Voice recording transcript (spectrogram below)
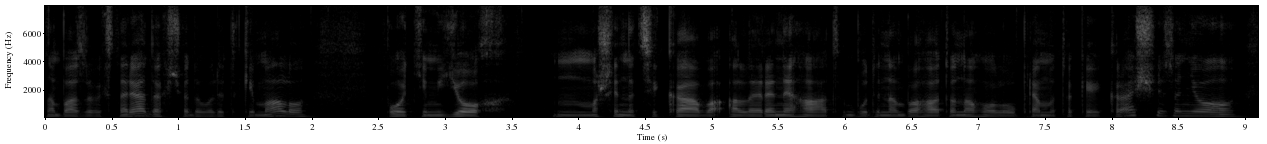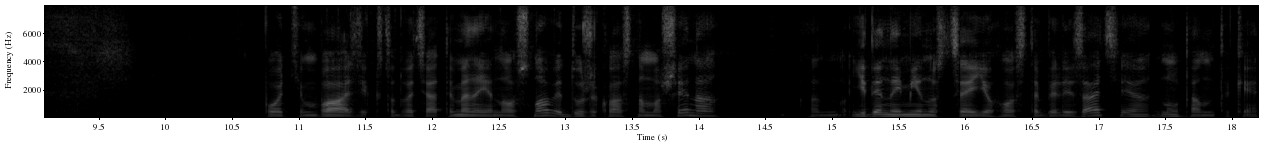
на базових снарядах, що доволі таки мало. Потім Йох. Машина цікава, але Ренегат буде набагато на голову прямо такий кращий за нього. Потім Вазік 120 У мене є на основі, дуже класна машина. Єдиний мінус це його стабілізація. Ну там таке,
